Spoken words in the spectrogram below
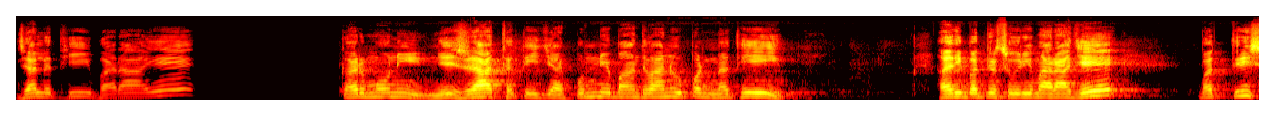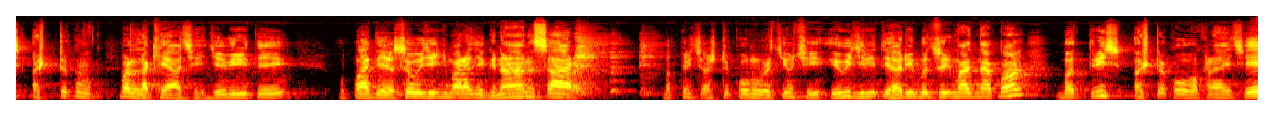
જલથી ભરાય. કર્મોની નિજરા થતી જાય, પુણ્ય બાંધવાનું પણ નથી. હરિભદ્ર સૂરી મહારાજે બત્રીસ અષ્ટકો પણ લખ્યા છે. જેવી રીતે ઉપાધ્યાય યશોજીજી મહારાજે જ્ઞાનસાર બત્રીસ અષ્ટકોનું રચ્યું છે. એવી જ રીતે હરિભદ્ર સૂરી મહારાજના પણ બત્રીસ અષ્ટકો વખણાય છે.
